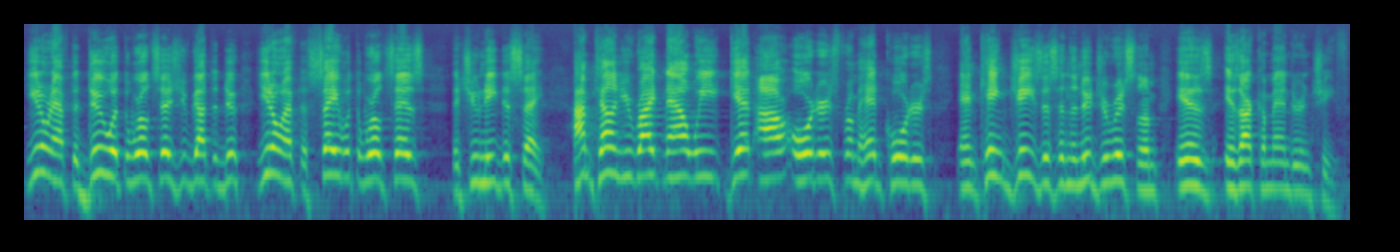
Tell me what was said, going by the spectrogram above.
You don't have to do what the world says you've got to do. You don't have to say what the world says that you need to say. I'm telling you right now, we get our orders from headquarters, and King Jesus in the New Jerusalem is, is our commander in chief.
